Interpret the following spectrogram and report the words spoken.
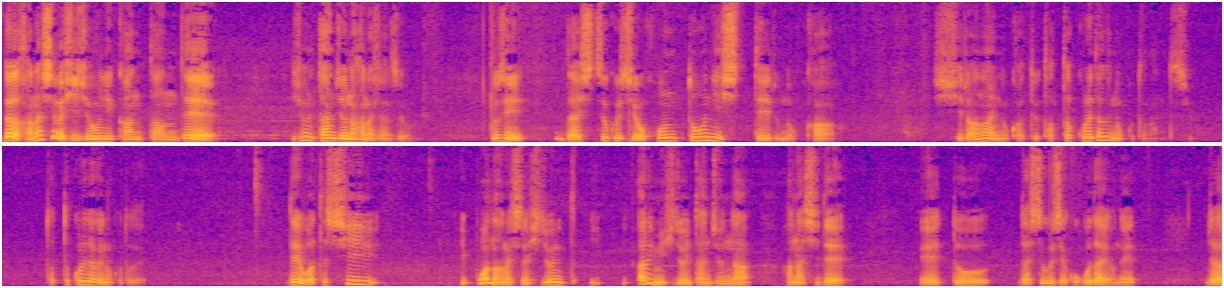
だから話は非常に簡単で非常に単純な話なんですよ。要するに脱出口を本当に知っているのか知らないのかっていうたったこれだけのことなんですよ。たったこれだけのことで。で私一方の話は非常にある意味非常に単純な話で、えーと、脱出口はここだよねじゃあ、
